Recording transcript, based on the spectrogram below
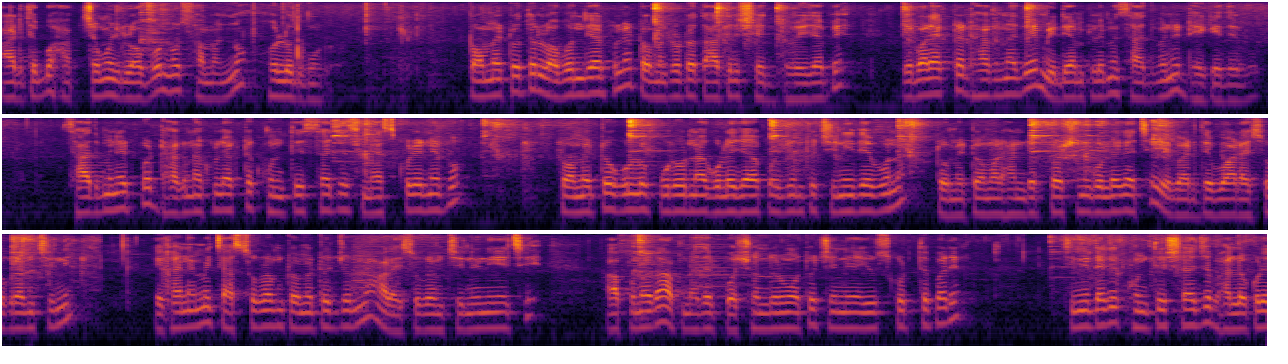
আর দেবো হাফ চামচ লবণ ও সামান্য হলুদ গুঁড়ো। টমেটোতে লবণ দেওয়ার ফলে টমেটোটা তাড়াতাড়ি সেদ্ধ হয়ে যাবে। এবার একটা ঢাকনা দিয়ে মিডিয়াম ফ্লেমে সাত মিনিট ঢেকে দেবো। সাত মিনিট পর ঢাকনা খুলে একটা খুন্তির সাহায্যে স্ম্যাশ করে নেব। টমেটোগুলো পুরো না গলে যাওয়া পর্যন্ত চিনি দেবো না। টমেটো আমার হান্ড্রেড পারসেন্ট গলে গেছে। এবার দেবো আড়াইশো গ্রাম চিনি। এখানে আমি চারশো গ্রাম টমেটোর জন্য আড়াইশো গ্রাম চিনি নিয়েছি। আপনারা আপনাদের পছন্দের মতো চিনি ইউজ করতে পারেন। চিনিটাকে খুন্তির সাহায্যে ভালো করে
